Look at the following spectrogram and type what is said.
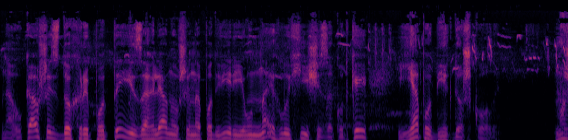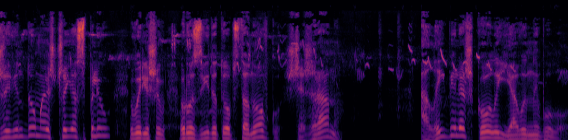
Нагукавшись до хрипоти і заглянувши на подвір'ї у найглухіші закутки, я побіг до школи. Може, він думає, що я сплю, вирішив розвідати обстановку ще ж рано. Але й біля школи яви не було.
